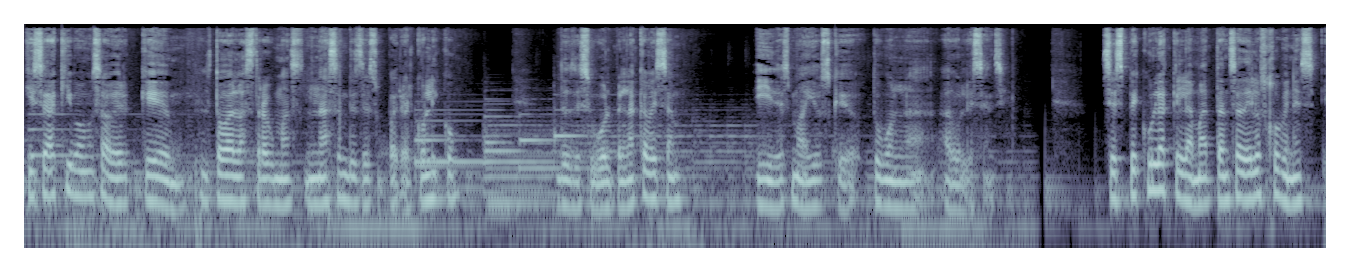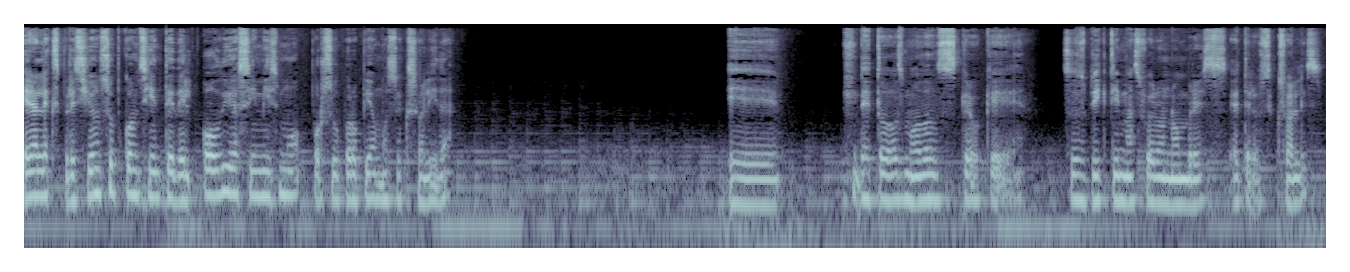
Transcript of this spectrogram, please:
quizá aquí vamos a ver que todas las traumas nacen desde su padre alcohólico, desde su golpe en la cabeza y desmayos que tuvo en la adolescencia. Se especula que la matanza de los jóvenes era la expresión subconsciente del odio a sí mismo por su propia homosexualidad. Eh, de todos modos, creo que sus víctimas fueron hombres heterosexuales.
